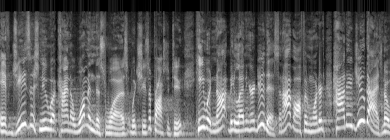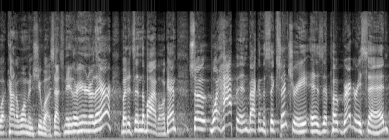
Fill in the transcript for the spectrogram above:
if Jesus knew what kind of woman this was, which she's a prostitute, he would not be letting her do this. And I've often wondered, how did you guys know what kind of woman she was? That's neither here nor there, but it's in the Bible, okay? So, what happened back in the sixth century is that Pope Gregory said,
